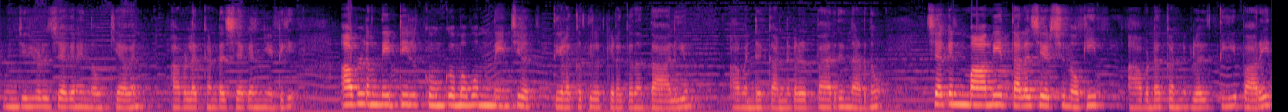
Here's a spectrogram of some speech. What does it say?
പുഞ്ചിരിയോട് ജഗനെ നോക്കിയവൻ അവളെ കണ്ട ജഗൻ ഞെട്ടി. അവളുടെ നെറ്റിയിൽ കുങ്കുമവും നെഞ്ചിൽ തിളക്കത്തിൽ കിടക്കുന്ന താലിയും അവന്റെ കണ്ണുകൾ പരതി നടന്നു. ചകൻ മാമിയെ തലചേരിച്ചു നോക്കി. അവളുടെ കണ്ണുകളിൽ തീ പാറി.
